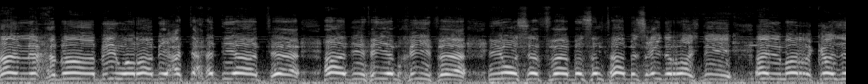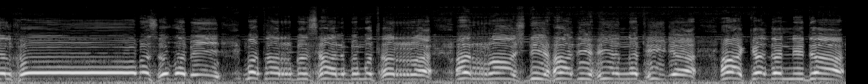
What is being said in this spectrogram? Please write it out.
الاحبابي ورابع التحديات. هذه هي مخيفة. يوسف بن سلطان بن سعيد الراشدي. المركز الخامس. ظبي مطر بن مطر. الراشدي هذه هي النتيجة. هكذا النداء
